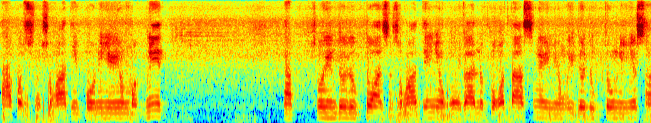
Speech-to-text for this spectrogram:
Tapos susukatin po ninyo yung magnet. Tapos so yung dudugtungan susukatin nyo kung gaano po kataas ngayon yung idudugtong ninyo sa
